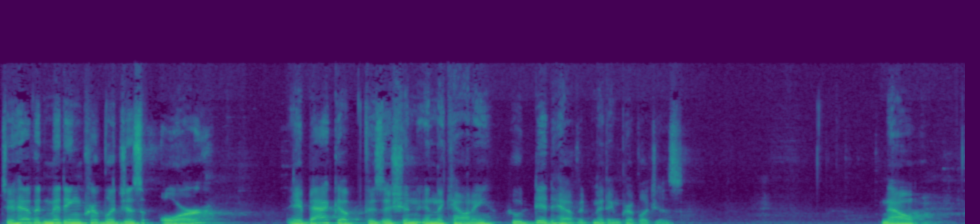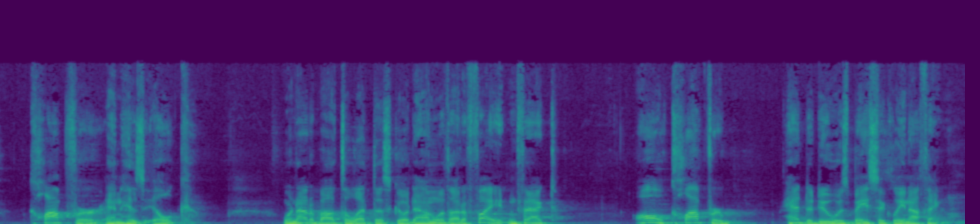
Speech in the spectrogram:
to have admitting privileges or a backup physician in the county who did have admitting privileges. Now, Klopfer and his ilk were not about to let this go down without a fight. In fact, all Klopfer had to do was basically nothing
